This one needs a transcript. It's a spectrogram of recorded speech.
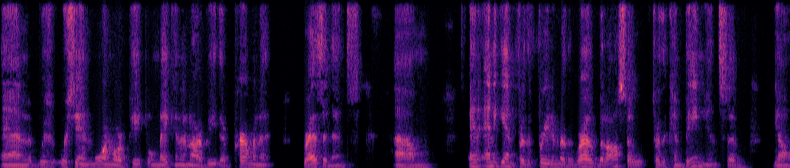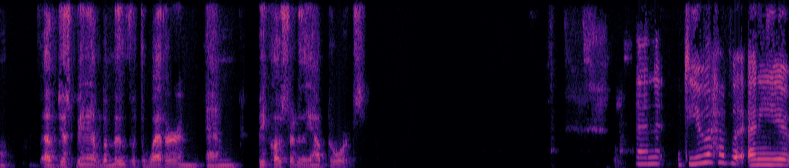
And we're, we're seeing more and more people making an RV their permanent residence. Um, and, and again, for the freedom of the road, but also for the convenience of, you know, of just being able to move with the weather and and be closer to the outdoors. And do you have any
